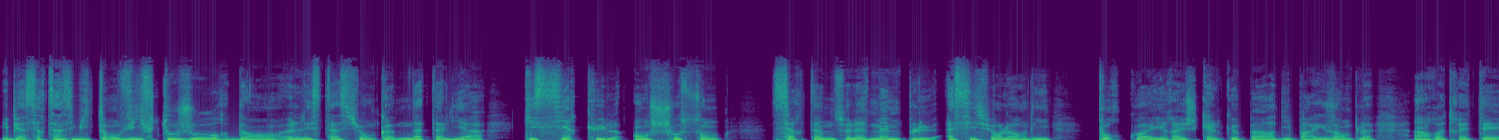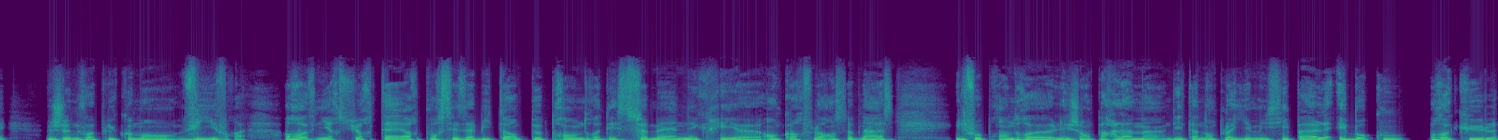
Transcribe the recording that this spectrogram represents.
eh bien certains habitants vivent toujours dans les stations, comme Natalia, qui circule en chaussons. Certains ne se lèvent même plus assis sur leur lit. Pourquoi irais-je quelque part dit par exemple un retraité. Je ne vois plus comment vivre. Revenir sur Terre pour ses habitants peut prendre des semaines, écrit euh, encore Florence Obnas. Il faut prendre euh, les gens par la main, dit un employé municipal, et beaucoup reculent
